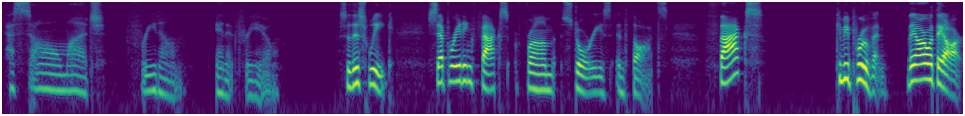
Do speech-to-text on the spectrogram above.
has so much freedom in it for you. So this week, separating facts from stories and thoughts. Facts can be proven, they are what they are.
